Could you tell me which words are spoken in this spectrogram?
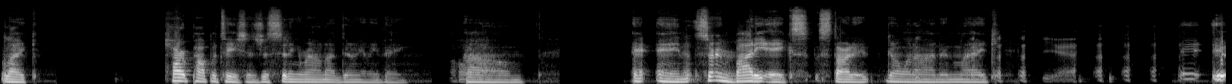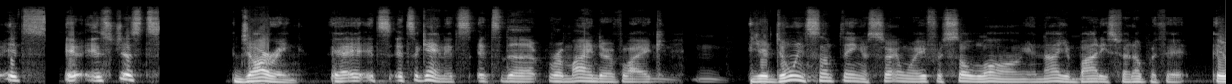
like heart palpitations just sitting around not doing anything. Oh. Um and That's certain scary. body aches started going on and like yeah. it, it's it, it's just jarring it's it's again it's it's the reminder of like Mm, mm, you're doing something a certain way for so long and now your Mm. body's fed up with it it,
